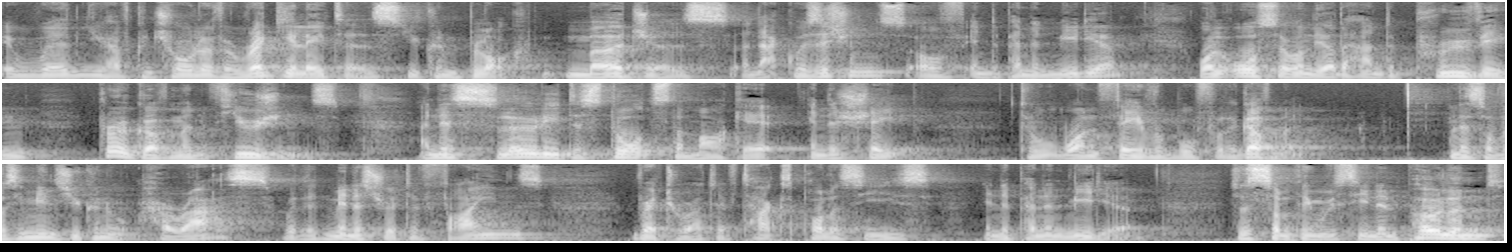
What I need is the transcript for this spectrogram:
When you have control over regulators, you can block mergers and acquisitions of independent media, while also, on the other hand, approving pro government fusions. And this slowly distorts the market in the shape to one favorable for the government. And this obviously means you can harass with administrative fines, retroactive tax policies, independent media. So this is something we've seen in Poland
